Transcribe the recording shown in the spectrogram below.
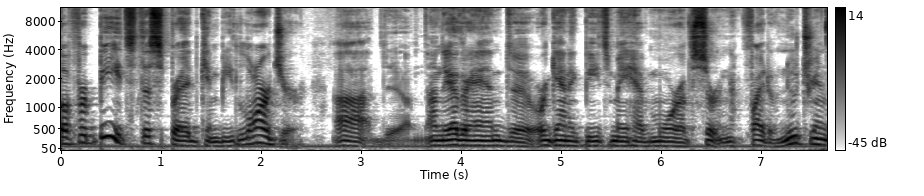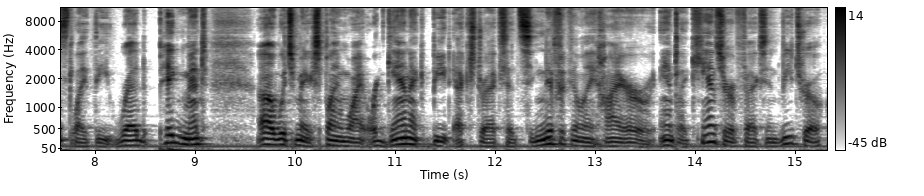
but for beets the spread can be larger. Uh, on the other hand, uh, organic beets may have more of certain phytonutrients, like the red pigment, uh, which may explain why organic beet extracts had significantly higher anti-cancer effects in vitro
